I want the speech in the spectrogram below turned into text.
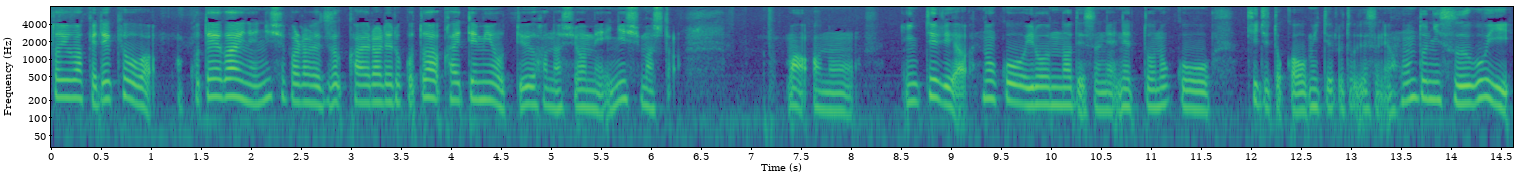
というわけで今日は固定概念に縛られず変えられることは変えてみようっていう話をメインにしました。まああのインテリアのこういろんなですねネットのこう記事とかを見てるとですね本当にすごい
